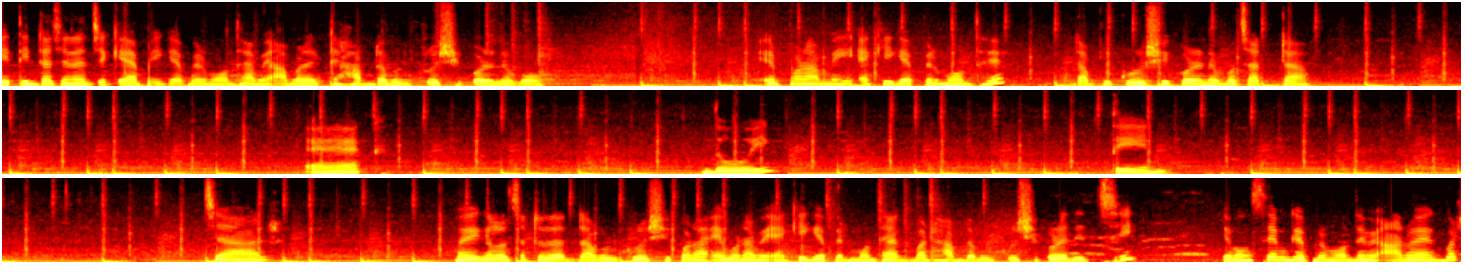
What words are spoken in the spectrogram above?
এই তিনটা চেনের যে গ্যাপ এই গ্যাপের মধ্যে আমি আবার একটি হাফ ডাবল ক্রোশি করে নেব। এরপর আমি একই গ্যাপের মধ্যে ডাবল ক্রোশি করে নেব চারটা। এক, দুই, তিন, চার, হয়ে গেল চারটা ডাবল ক্রোশি করা। এবার আমি একই গ্যাপের মধ্যে একবার হাফ ডাবল ক্রোশি করে দিচ্ছি এবং সেম গ্যাপের মধ্যে আমি আরও একবার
